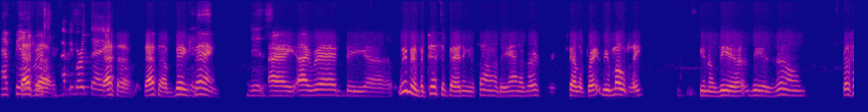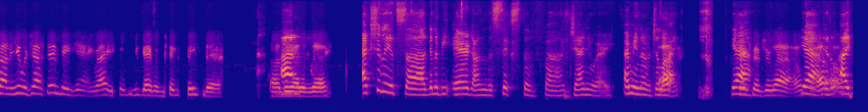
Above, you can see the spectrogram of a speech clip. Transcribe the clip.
Happy That's anniversary. Happy birthday. that's a, that's a big Yes. thing. It is. I, I read the, uh, we've been participating in some of the anniversary celebrate remotely, you know, via, via Zoom. Rosanna, you were just in Beijing, right? You gave a big speech there uh, the Um, other day. Actually, it's uh, going to be aired on the 6th of uh, January. I mean, of July. Yeah. Sixth of July. Okay, Yeah. I,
